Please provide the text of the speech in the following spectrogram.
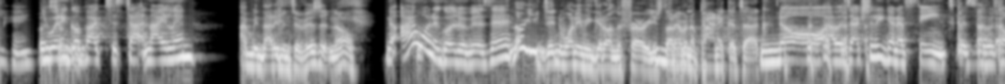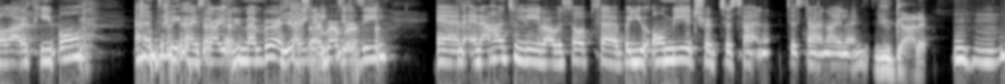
Okay. But you wouldn't go back to Staten Island? I mean, not even to visit. No, No, I want to go to visit. no, you didn't want to even get on the ferry. You started having a panic attack. No, I was actually gonna faint because there was a lot of people, and I I started. Remember, I Yes, started I getting remember. dizzy, and and I had to leave. I was so upset. But you owe me a trip to Staten to Staten Island. You got it. hmm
